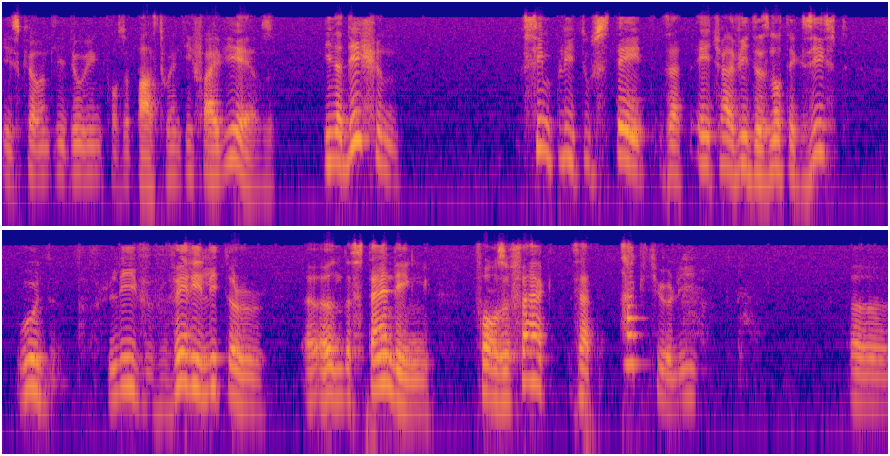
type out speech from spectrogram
is currently doing for the past 25 years. In addition, simply to state that HIV does not exist would leave very little uh, understanding for the fact that actually uh,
